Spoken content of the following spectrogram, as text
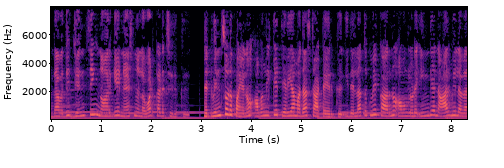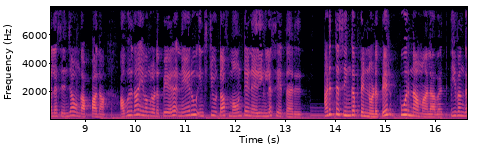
அதாவது ஜென்சிங் நார்கே நேஷனல் அவார்ட் கிடைச்சிருக்கு. இந்த ட்வின்ஸோட பயணம் அவங்களுக்கே தெரியாம தான் ஸ்டார்ட் ஆயிருக்கு. இது எல்லாத்துக்குமே காரணம் அவங்களோட இந்தியன் ஆர்மியில வேலை செஞ்ச அவங்க அப்பா தான். அவரு தான் இவங்களோட பேரை நேரு இன்ஸ்டிடியூட் ஆஃப் மவுண்டனரிங்ல சேர்த்தாரு. அடுத்த சிங்கப்பெண்ணோட பேர் பூர்ணா மாலாவத் இவங்க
